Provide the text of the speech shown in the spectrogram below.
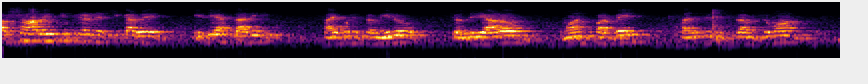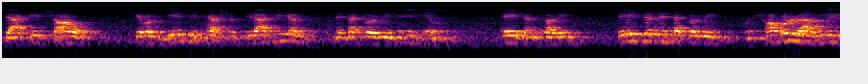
অস্বাভাবিক নিপীড়নের শিকার হয়ে ইলিয়াস আলী সাইফুল ইসলাম হিরো চৌধুরী আলম মোহন পারভেজ সাজিদুল ইসলাম সুমন জাকির সহ কেবল বিএনপির চারশো তিরাশি জন নেতাকর্মী তেইশ জন সরি তেইশ জন নেতাকর্মী সকল রাজনৈতিক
